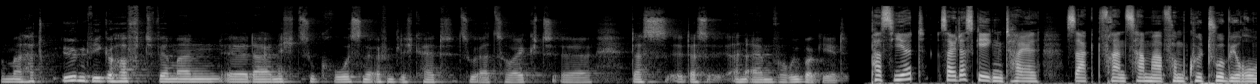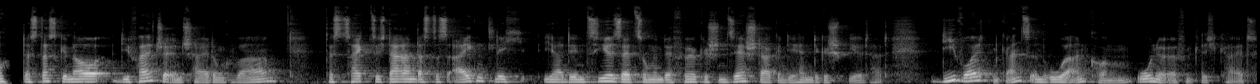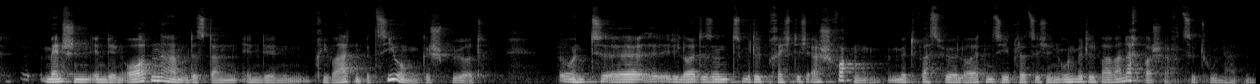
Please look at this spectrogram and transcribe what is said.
Und man hat irgendwie gehofft, wenn man äh, da nicht zu groß eine Öffentlichkeit zu erzeugt, äh, dass das an einem vorübergeht. Passiert sei das Gegenteil, sagt Franz Hammer vom Kulturbüro. Dass das genau die falsche Entscheidung war, das zeigt sich daran, dass das eigentlich ja den Zielsetzungen der Völkischen sehr stark in die Hände gespielt hat. Die wollten ganz in Ruhe ankommen, ohne Öffentlichkeit. Menschen in den Orten haben das dann in den privaten Beziehungen gespürt. Und äh, die Leute sind mittelprächtig erschrocken, mit was für Leuten sie plötzlich in unmittelbarer Nachbarschaft zu tun hatten.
